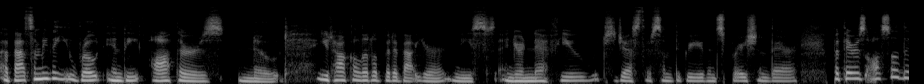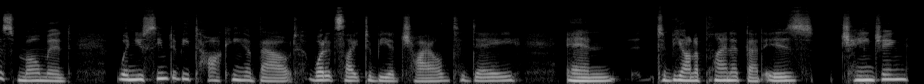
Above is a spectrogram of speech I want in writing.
about something that you wrote in the author's note. You talk a little bit about your niece and your nephew, which suggests there's some degree of inspiration there. But there's also this moment when you seem to be talking about what it's like to be a child today and to be on a planet that is changing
